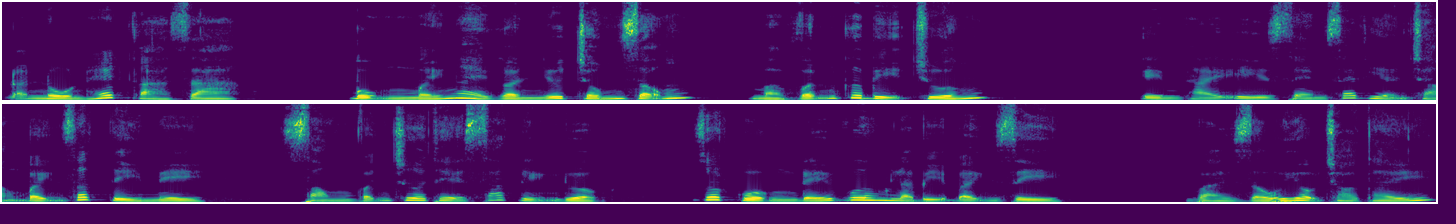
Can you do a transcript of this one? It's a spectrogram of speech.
đã nôn hết cả ra. Bụng mấy ngày gần như trống rỗng mà vẫn cứ bị trướng. Kim Thái Y xem xét hiện trạng bệnh rất tỉ mỉ, song vẫn chưa thể xác định được rốt cuộc đế vương là bị bệnh gì. Vài dấu hiệu cho thấy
